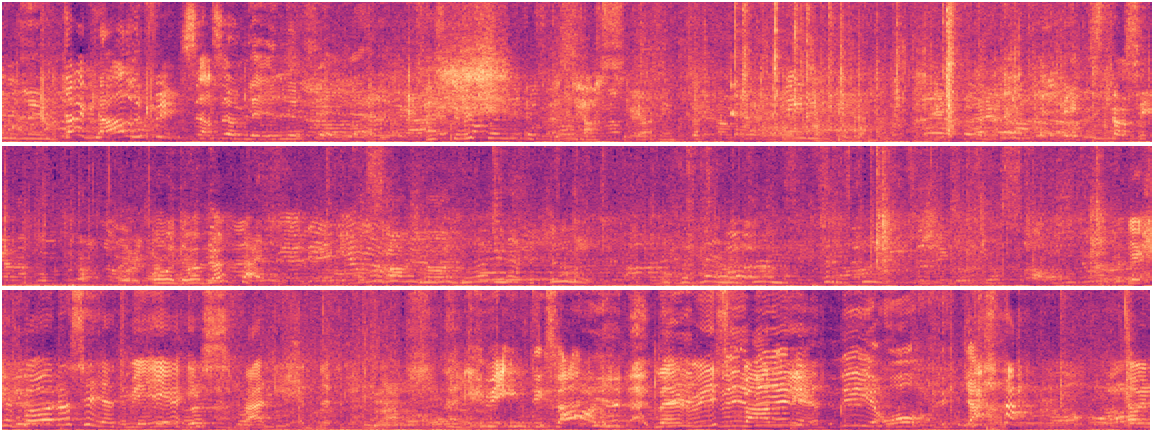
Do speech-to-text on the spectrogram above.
Det blir kall pizza som Linus säger. Nu ska vi följa efter Cassie. Åh, det var blött här. Jag kan bara säga att vi är i Sverige nu. Nej, vi är inte i Sverige. Nej, vi är i Spanien. Vi, är i Afrika. Har du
